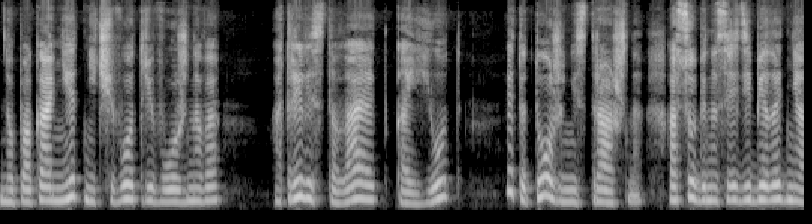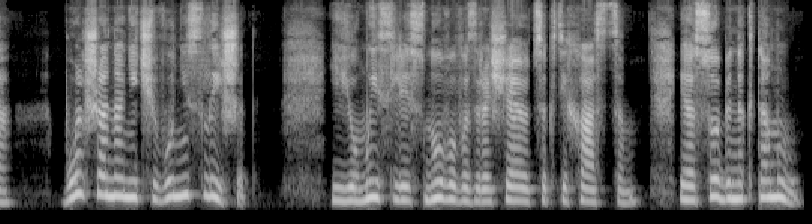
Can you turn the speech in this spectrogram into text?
но пока нет ничего тревожного. Отрывисто лает койот. Это тоже не страшно, особенно среди бела дня. Больше она ничего не слышит. Ее мысли снова возвращаются к техасцам, и особенно к тому,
